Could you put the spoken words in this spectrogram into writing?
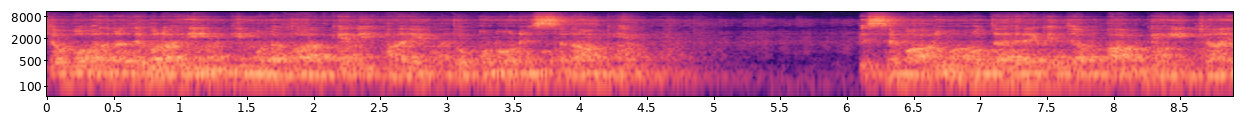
जब वो हज़रत इब्राहिम की मुलाकात के लिए आए तो उन्होंने सलाम किया। इससे मालूम होता है कि जब आप कहीं जाएँ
